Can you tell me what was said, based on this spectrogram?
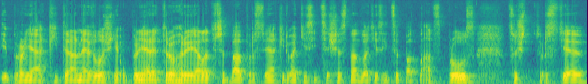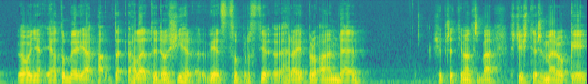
i pro nějaký teda nevyloženě úplně retro hry, ale třeba prostě nějaký 2016, 2015 plus, což prostě, jo, já to beru, já, a, ta, hele, to je další věc, co prostě hraje pro AMD, že před těma třeba ještě čtyřma roky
